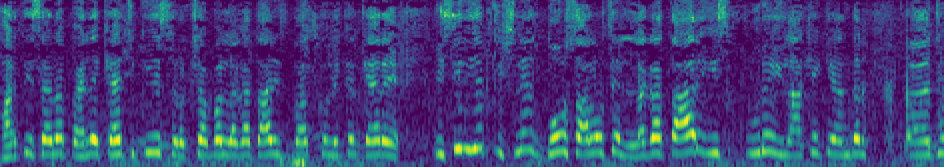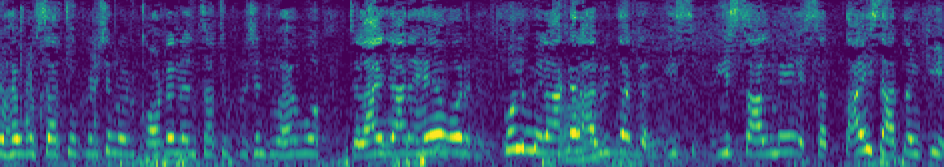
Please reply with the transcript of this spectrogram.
भारतीय सेना पहले कह चुकी है सुरक्षा बल लगातार इस बात को लेकर कह रहे हैं। इसीलिए पिछले दो सालों से लगातार इस पूरे इलाके के अंदर जो है वो सर्च ऑपरेशन और कॉर्डन एंड सर्च ऑपरेशन जो है वो चलाए जा रहे हैं। और कुल मिलाकर अभी तक इस इस साल में सत्ताईस आतंकी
